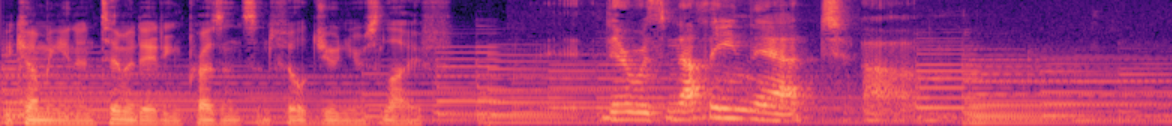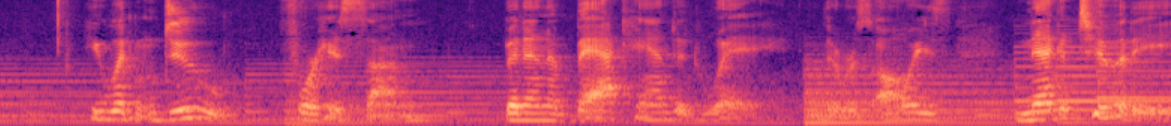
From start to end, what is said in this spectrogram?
becoming an intimidating presence in Phil Jr.'s life. There was nothing that um, he wouldn't do for his son, but in a backhanded way. There was always negativity,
